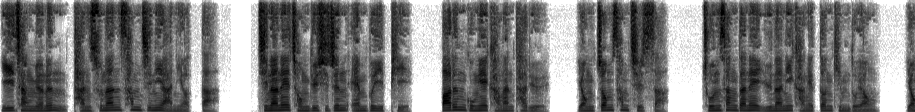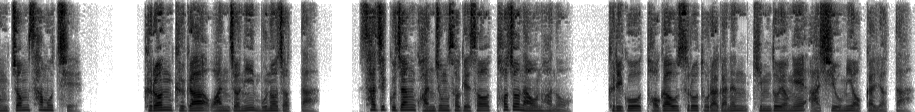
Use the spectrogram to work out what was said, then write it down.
이 장면은 단순한 삼진이 아니었다. 지난해 정규 시즌 MVP, 빠른 공에 강한 타율, 0.374, 존 상단에 유난히 강했던 김도영, 0.357. 그런 그가 완전히 무너졌다. 사직구장 관중석에서 터져 나온 환호, 그리고 더가웃으로 돌아가는 김도영의 아쉬움이 엇갈렸다.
